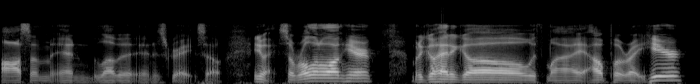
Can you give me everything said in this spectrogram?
awesome and love it and it's great. So anyway, so rolling along here, I'm gonna go ahead and go with my output right here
